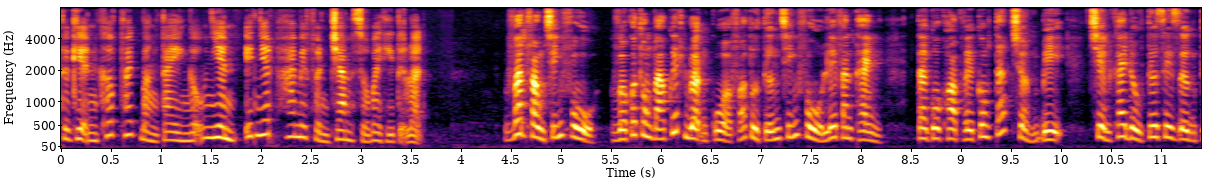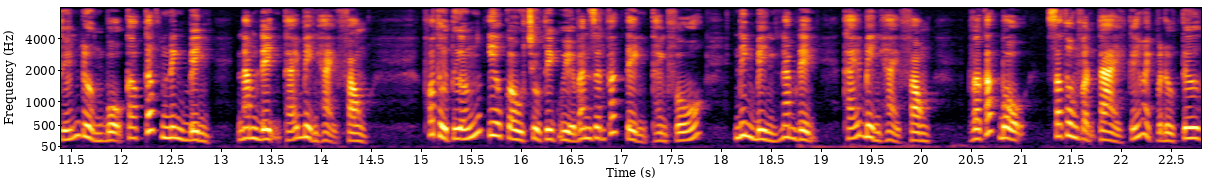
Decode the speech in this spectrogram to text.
thực hiện khớp phách bằng tay ngẫu nhiên ít nhất 20% số bài thi tự luận. Văn phòng Chính phủ vừa có thông báo kết luận của Phó Thủ tướng Chính phủ Lê Văn Thành tại cuộc họp về công tác chuẩn bị triển khai đầu tư xây dựng tuyến đường bộ cao tốc Ninh Bình, Nam Định, Thái Bình, Hải Phòng. Phó Thủ tướng yêu cầu Chủ tịch Ủy ban dân các tỉnh, thành phố Ninh Bình, Nam Định, Thái Bình, Hải Phòng và các bộ Giao thông Vận tải, Kế hoạch và Đầu tư,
